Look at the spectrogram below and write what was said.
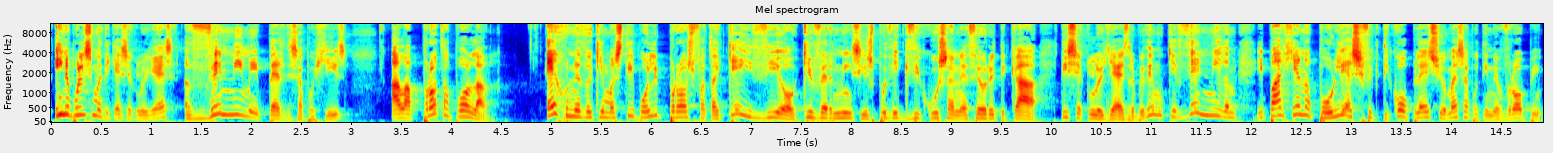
είναι πολύ σημαντικές εκλογές. Δεν είμαι υπέρ της αποχής, αλλά πρώτα απ' όλα έχουν δοκιμαστεί πολύ πρόσφατα και οι δύο κυβερνήσεις που διεκδικούσαν θεωρητικά τις εκλογές ρε παιδί μου και δεν είδαμε υπάρχει ένα πολύ ασφικτικό πλαίσιο μέσα από την Ευρώπη.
